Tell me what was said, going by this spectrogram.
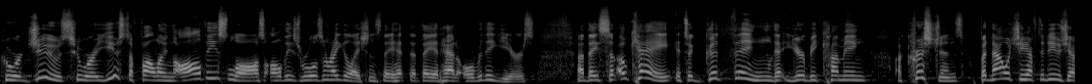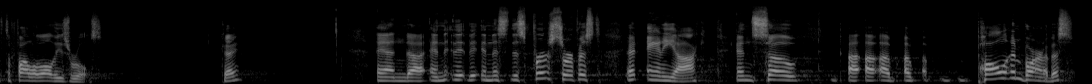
who were Jews, who were used to following all these laws, all these rules and regulations they had, that they had had over the years, uh, they said, okay, it's a good thing that you're becoming Christians, but now what you have to do is you have to follow all these rules. Okay? And, uh, and, and this, this first surfaced at Antioch. And so uh, uh, uh, uh, Paul and Barnabas,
